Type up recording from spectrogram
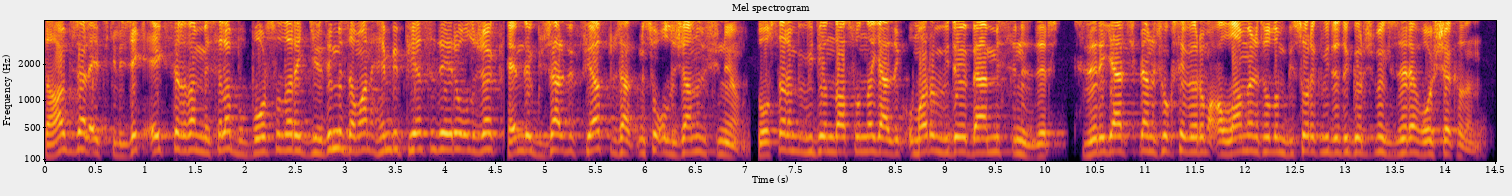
daha güzel etkileyecek. Ekstradan mesela bu borsalara girdiğimiz zaman hem bir piyasa değeri olacak hem de güzel bir fiyat düzeltmesi olacağını düşünüyorum. Dostlarım bir videonun daha sonuna geldik. Umarım videoyu beğenmişsinizdir. Sizleri gerçekten çok seviyorum. Allah'a emanet olun. Bir sonraki videoda görüşmek üzere. Hoşçakalın.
